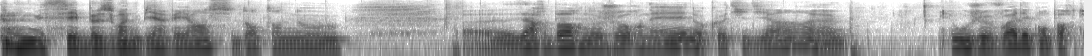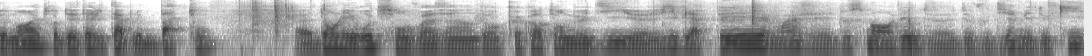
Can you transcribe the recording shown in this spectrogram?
ces besoins de bienveillance dont on nous euh, arbore nos journées, nos quotidiens, où je vois des comportements être de véritables bâtons dans les roues de son voisin. Donc quand on me dit euh, vive la paix, moi j'ai doucement envie de, vous dire mais de qui,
